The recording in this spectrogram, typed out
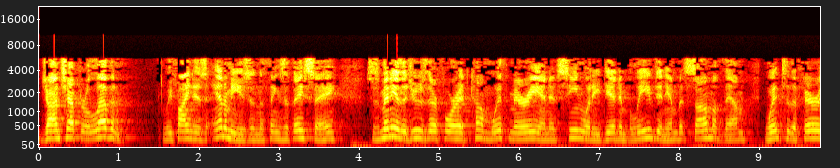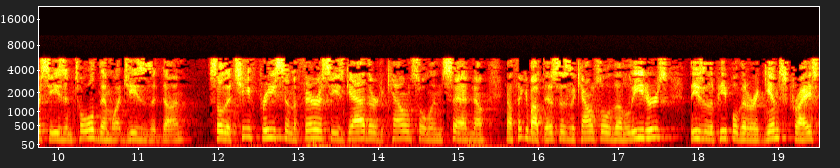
John chapter 11, we find his enemies in the things that they say. It says, Many of the Jews therefore had come with Mary and had seen what he did and believed in him, but some of them went to the Pharisees and told them what Jesus had done. So the chief priests and the Pharisees gathered a council and said, now, now think about this. This is the council of the leaders. These are the people that are against Christ.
